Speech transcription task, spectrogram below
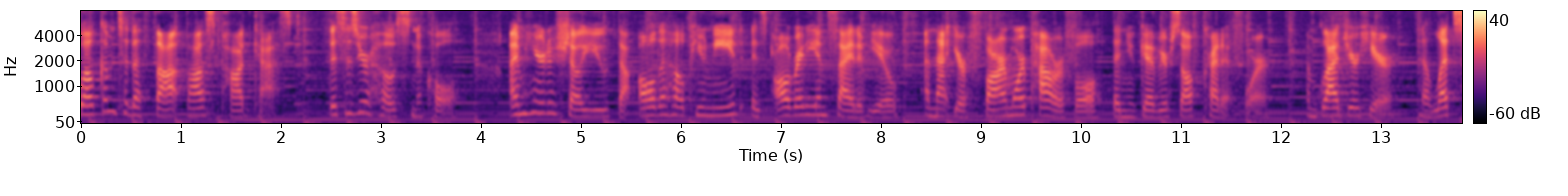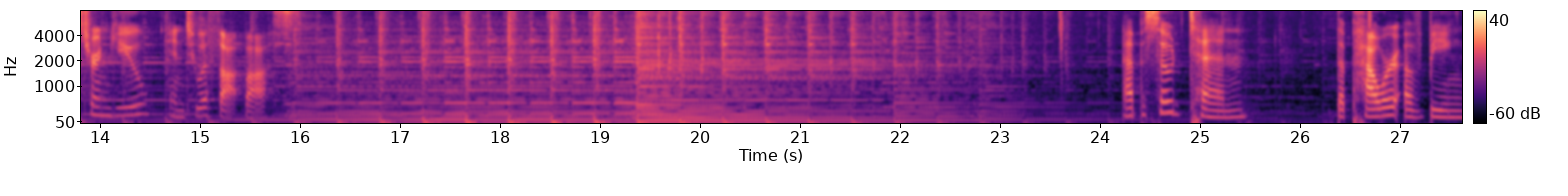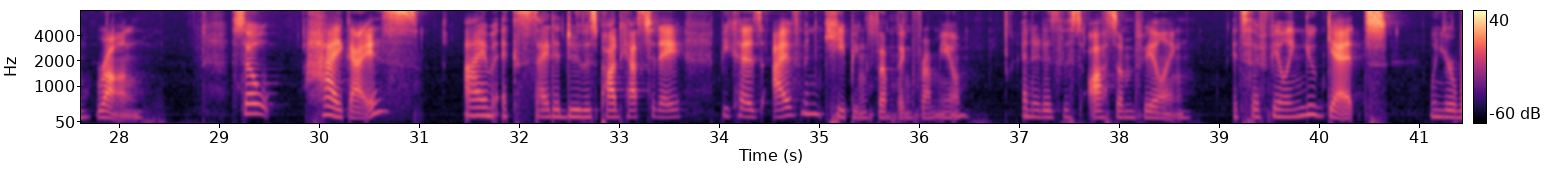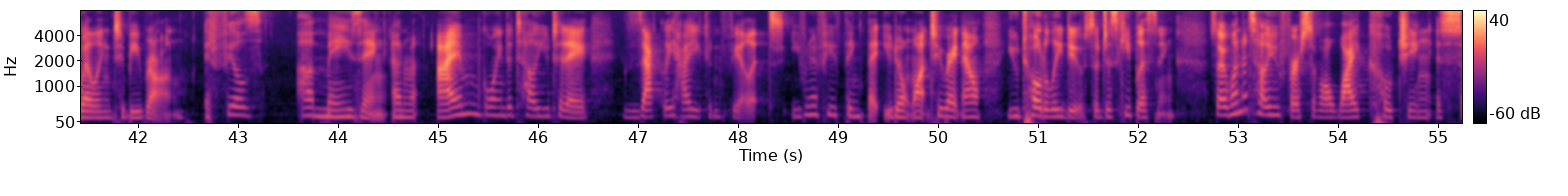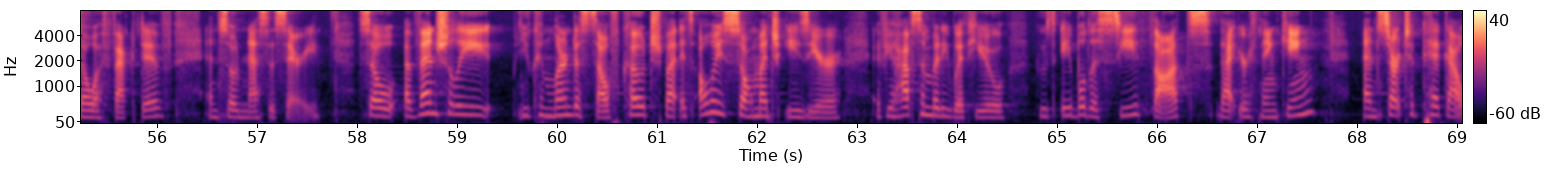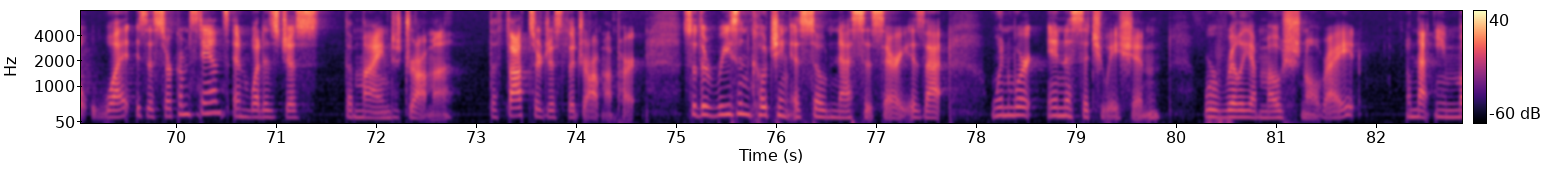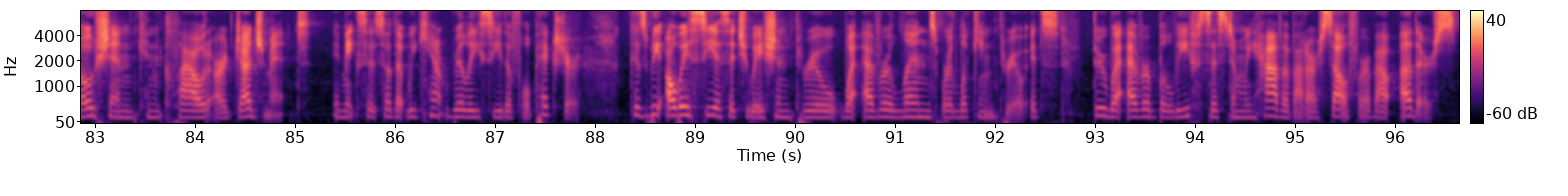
Welcome to the Thought Boss Podcast. This is your host, Nicole. I'm here to show you that all the help you need is already inside of you and that you're far more powerful than you give yourself credit for. I'm glad you're here. Now let's turn you into a thought boss. Episode 10 The Power of Being Wrong. So, hi guys. I'm excited to do this podcast today because I've been keeping something from you, and it is this awesome feeling. It's the feeling you get when you're willing to be wrong. It feels amazing, and I'm going to tell you today exactly how you can feel it. Even if you think that you don't want to right now, you totally do. So just keep listening. So, I want to tell you, first of all, why coaching is so effective and so necessary. So, eventually, you can learn to self coach, but it's always so much easier if you have somebody with you who's able to see thoughts that you're thinking and start to pick out what is a circumstance and what is just the mind drama. The thoughts are just the drama part. So, the reason coaching is so necessary is that when we're in a situation, we're really emotional, right? And that emotion can cloud our judgment. It makes it so that we can't really see the full picture because we always see a situation through whatever lens we're looking through. It's through whatever belief system we have about ourselves or about others.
